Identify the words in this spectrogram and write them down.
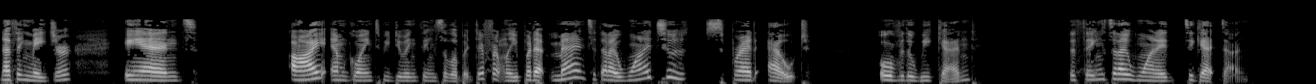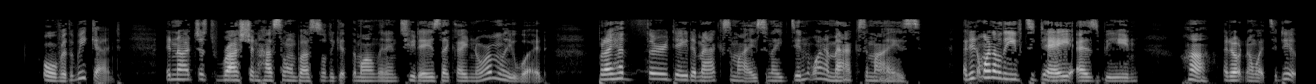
nothing major. And I am going to be doing things a little bit differently. But it meant that I wanted to spread out over the weekend the things that I wanted to get done over the weekend and not just rush and hustle and bustle to get them all in in two days like I normally would. But I had the third day to maximize, and I didn't want to maximize. I didn't want to leave today as being, huh, I don't know what to do.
